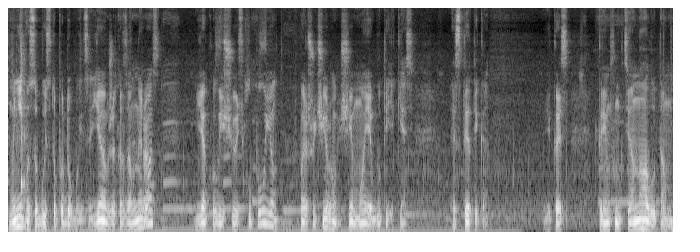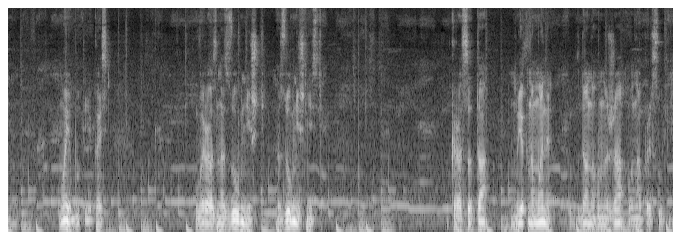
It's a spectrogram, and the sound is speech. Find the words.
Мені особисто подобається. Я вже казав не раз, я коли щось купую, в першу чергу ще має бути якась естетика. Якась, крім функціоналу, там має бути якась виразна зовнішність, зовнішність красота. Ну, як на мене, в даного ножа вона присутня.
